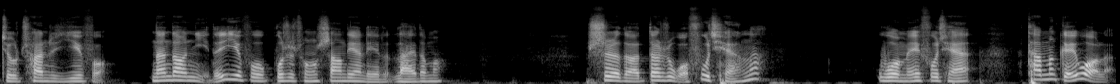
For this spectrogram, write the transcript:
就穿着衣服，难道你的衣服不是从商店里来的吗？是的，但是我付钱了。我没付钱，他们给我了，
